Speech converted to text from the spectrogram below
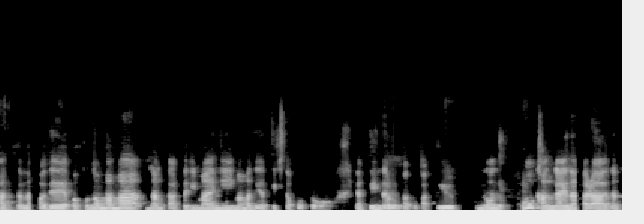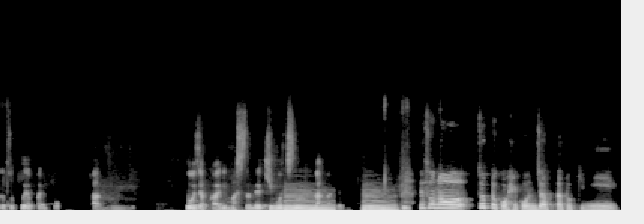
あった中でやっぱこのままなんか当たり前に今までやってきたことをやっていいんだろうかとかっていうのを考えながらなんかちょっとやっぱりこうあの強弱ありましたね気持ちの中で。うん、でそのちょっとこうへこんじゃった時に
